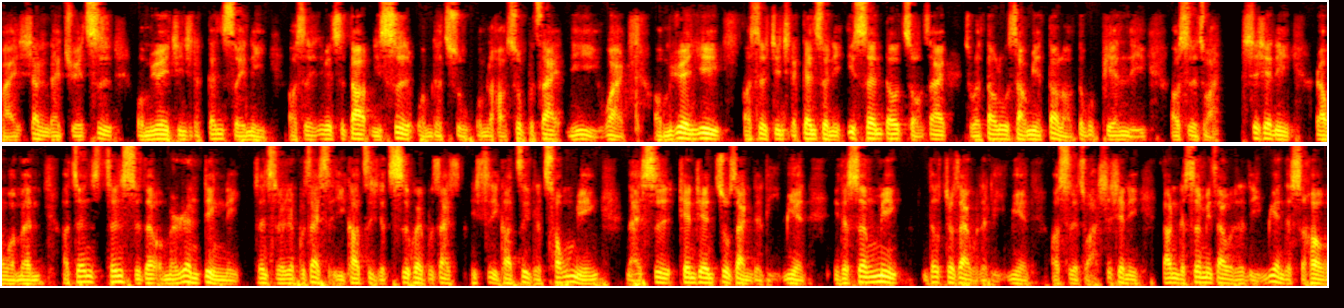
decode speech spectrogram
来向你来觉知，我们愿意紧紧的跟随你，而是因为知道你是我们的主，我们的好处不在你以外，我们愿意而是紧紧的跟随你，一生都走在主的道路上面，到老都不偏离。而是转，谢谢你，让我们啊真真实的我们认定你，真实的不再是依靠自己的智慧，不再是依靠自己的聪明，乃是天天住在你的里面，你的生命。你都就在我的里面，哦，是的，主啊，谢谢你。当你的生命在我的里面的时候，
